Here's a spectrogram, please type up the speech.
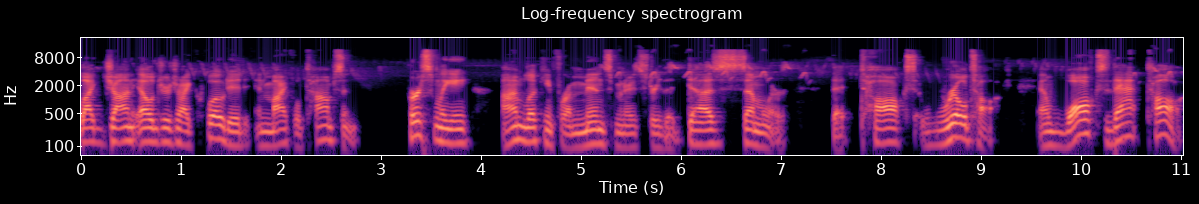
like John Eldredge, I quoted, and Michael Thompson. Personally, I'm looking for a men's ministry that does similar, that talks real talk and walks that talk.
